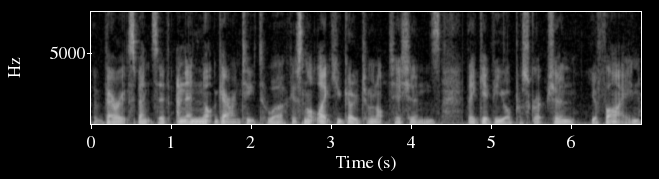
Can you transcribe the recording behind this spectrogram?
They're very expensive, and they're not guaranteed to work. It's not like you go to an optician's, they give you your prescription, you're fine.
